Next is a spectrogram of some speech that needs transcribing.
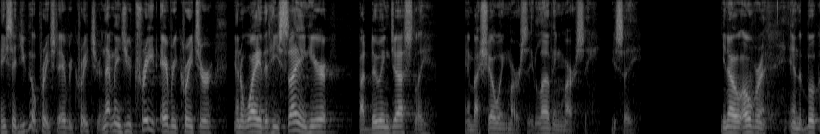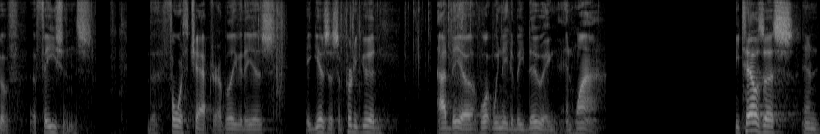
He said, You go preach to every creature. And that means you treat every creature in a way that He's saying here by doing justly and by showing mercy, loving mercy, you see. You know, over in the book of Ephesians, the fourth chapter, I believe it is, he gives us a pretty good idea of what we need to be doing and why. He tells us in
